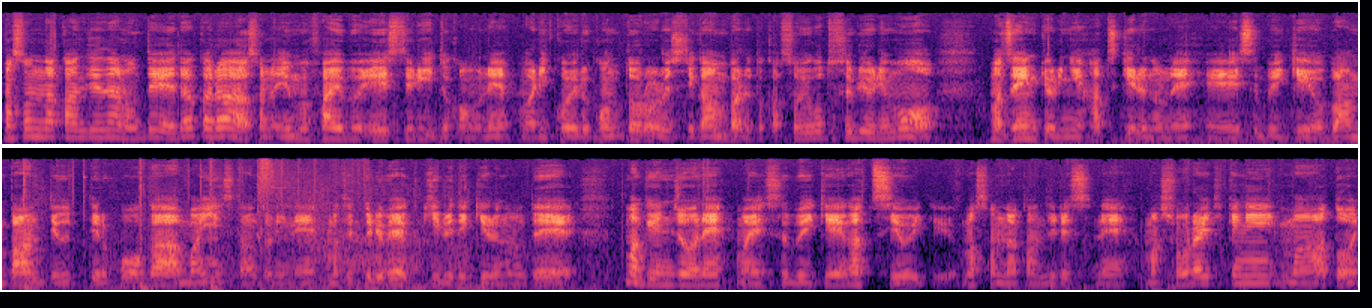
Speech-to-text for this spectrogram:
まあ、そんな感じなので、だから、その M5A3 とかをね、まあ、リコイルコントロールして頑張るとか、そういうことするよりも、まあ、全距離に初キルのね、SVK をバンバンって打ってる方が、まあ、インスタントにね、まあ、手っ取り早くキルできるので、まあ、現状ね、まあ、SVK が強いという、まあ、そんな感じですね。まあ、将来的に、まあ、あと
